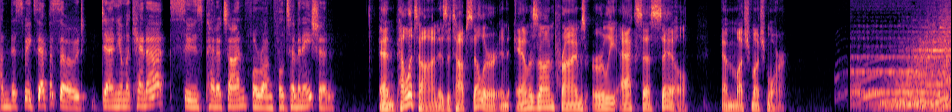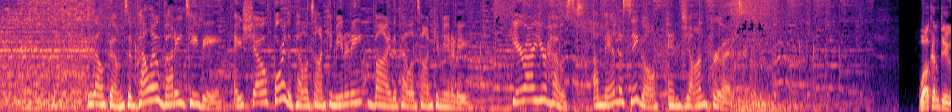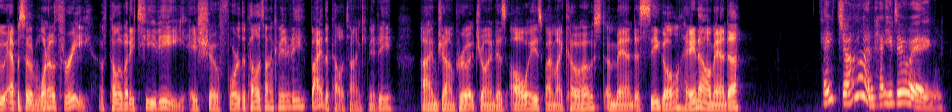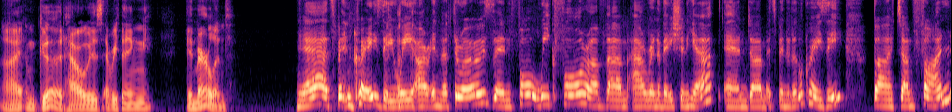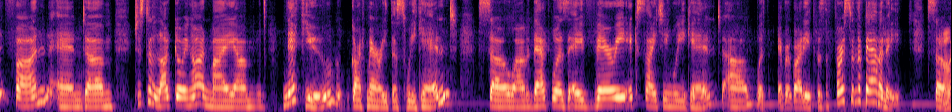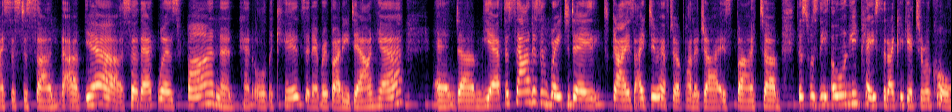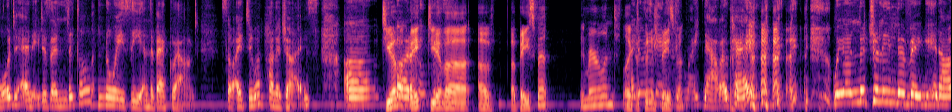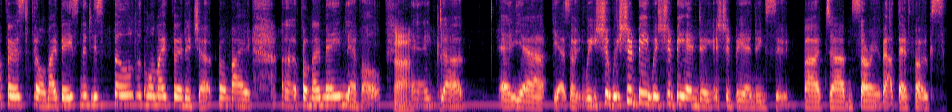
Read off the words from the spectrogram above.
On this week's episode, Daniel McKenna sues Peloton for wrongful termination. And Peloton is a top seller in Amazon Prime's early access sale, and much, much more. Welcome to Pelo Buddy TV, a show for the Peloton community by the Peloton community. Here are your hosts, Amanda Siegel and John Pruitt. Welcome to episode 103 of Pelo Buddy TV, a show for the Peloton community by the Peloton community. I'm John Pruitt, joined as always by my co-host Amanda Siegel. Hey now, Amanda. Hey John, how you doing? I am good. How is everything in Maryland? Yeah, it's been crazy. we are in the throes in four week four of um, our renovation here, and um, it's been a little crazy but um, fun, fun, and um, just a lot going on. My um, nephew got married this weekend, so um, that was a very exciting weekend uh, with everybody. It was the first in the family. So my sister's son, uh, yeah, so that was fun, and had all the kids and everybody down here. And um, yeah, if the sound isn't great today, guys, I do have to apologize. But um, this was the only place that I could get to record, and it is a little noisy in the background. So I do apologize. Uh, do you have a ba- do you have a, a, a basement? in Maryland? Like a finished basement? Right now, okay? we are literally living in our first floor. My basement is filled with all my furniture from my uh, from my main level. Ah, and okay. uh, uh, yeah, yeah. So we should we should be we should be ending. It should be ending soon. But um, sorry about that, folks.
